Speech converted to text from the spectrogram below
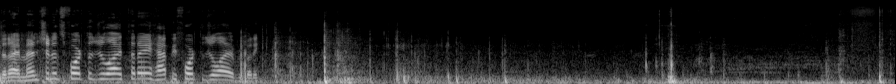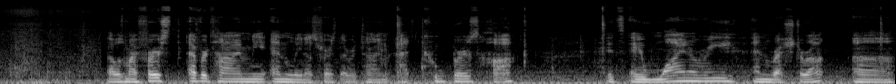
Did I mention it's 4th of July today? Happy 4th of July, everybody. That was my first ever time, me and Lena's first ever time at Cooper's Hawk. It's a winery and restaurant. Uh,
